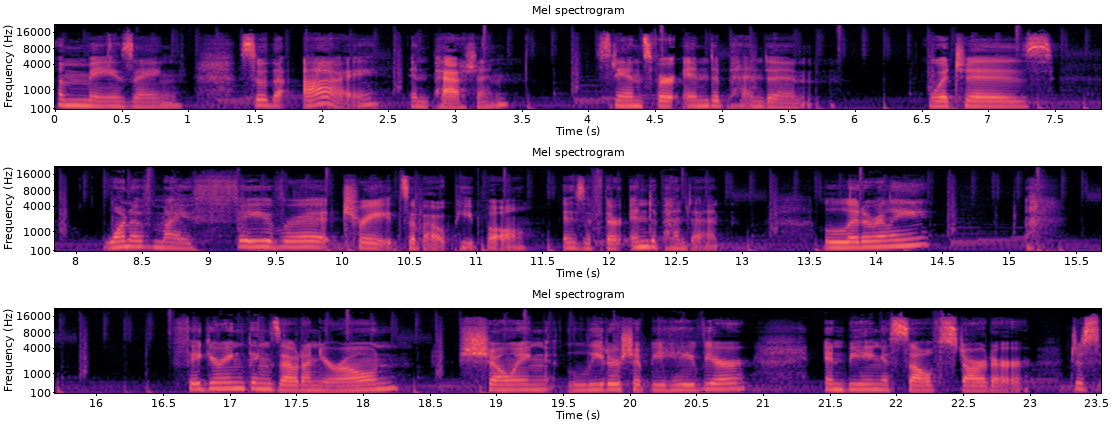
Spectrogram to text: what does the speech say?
Amazing. So the I in passion stands for independent, which is one of my favorite traits about people is if they're independent. Literally, figuring things out on your own, showing leadership behavior, and being a self starter. Just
